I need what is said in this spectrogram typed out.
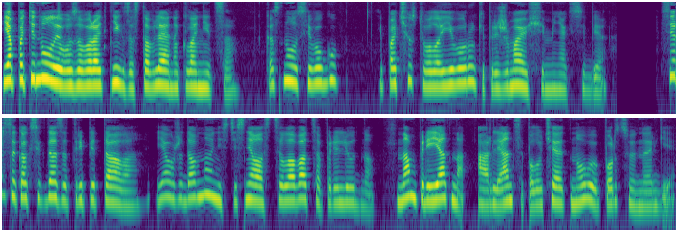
Я потянула его за воротник, заставляя наклониться. Коснулась его губ и почувствовала его руки, прижимающие меня к себе. Сердце, как всегда, затрепетало. Я уже давно не стеснялась целоваться прилюдно. Нам приятно, а орлеанцы получают новую порцию энергии.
